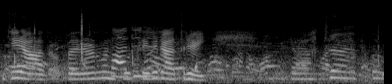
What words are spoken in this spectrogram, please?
എന്നിട്ട് രാത്രി പതിനാറ് മണിക്കൂറത്തേക്ക് രാത്രിയായി. രാത്രി ആയപ്പം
